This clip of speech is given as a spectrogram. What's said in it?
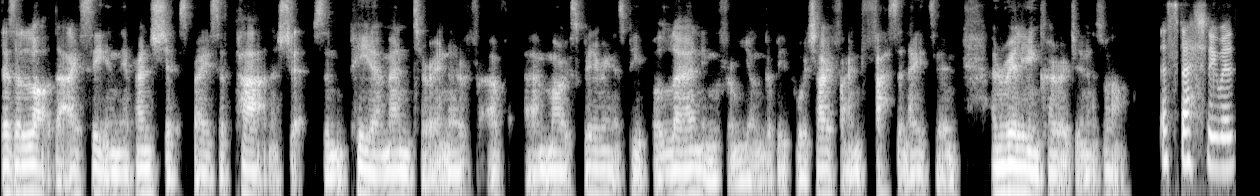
There's a lot that I see in the apprenticeship space of partnerships and peer mentoring of, of um, more experienced people learning from younger people, which I find fascinating and really encouraging as well. Especially with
